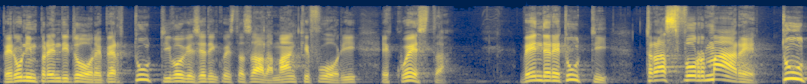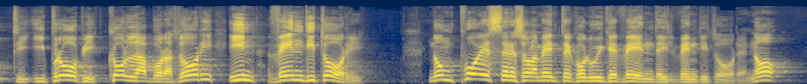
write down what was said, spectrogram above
per un imprenditore, per tutti voi che siete in questa sala, ma anche fuori, è questa vendere tutti, trasformare tutti i propri collaboratori in venditori. Non può essere solamente colui che vende il venditore, no.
